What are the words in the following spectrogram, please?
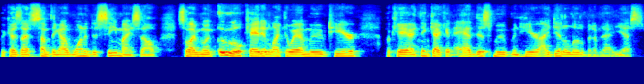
because that's something I wanted to see myself. So I'm going, ooh, okay, I didn't like the way I moved here. Okay, I think I can add this movement here. I did a little bit of that, yes.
